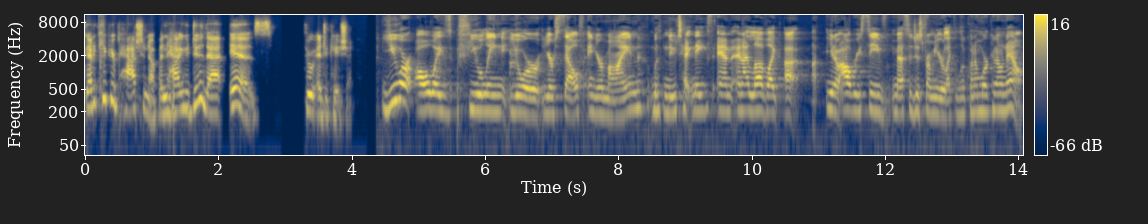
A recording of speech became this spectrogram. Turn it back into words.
Got to keep your passion up and how you do that is through education you are always fueling your yourself and your mind with new techniques. And and i love like uh, you know i'll receive messages from you you're like look what i'm working on now.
